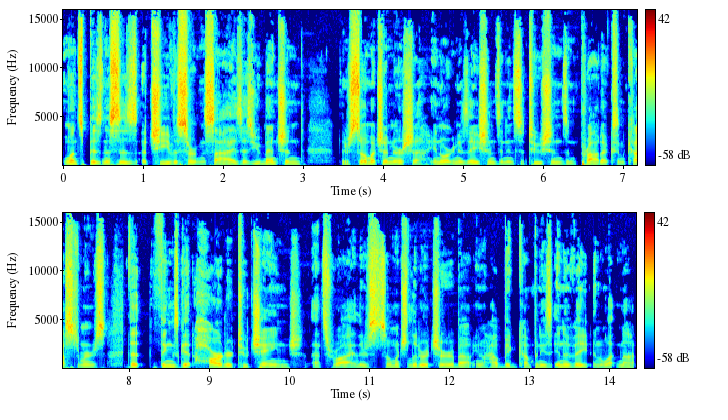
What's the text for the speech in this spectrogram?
Once businesses achieve a certain size, as you mentioned, there's so much inertia in organizations and institutions and products and customers that things get harder to change. That's why there's so much literature about you know how big companies innovate and whatnot.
